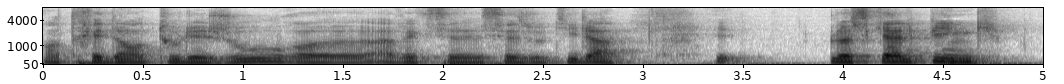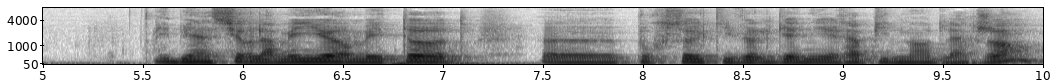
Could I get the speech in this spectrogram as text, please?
en tradant tous les jours avec ces, outils-là. Le scalping est bien sûr la meilleure méthode pour ceux qui veulent gagner rapidement de l'argent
